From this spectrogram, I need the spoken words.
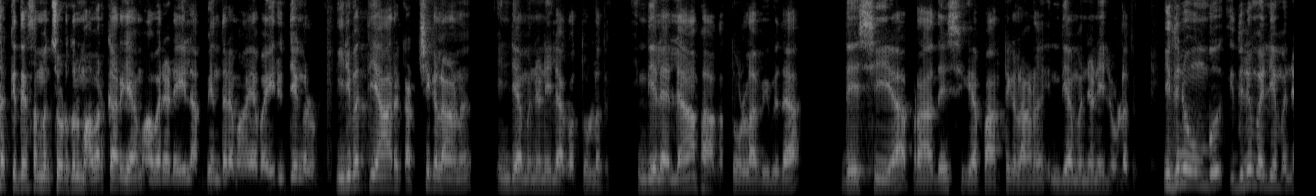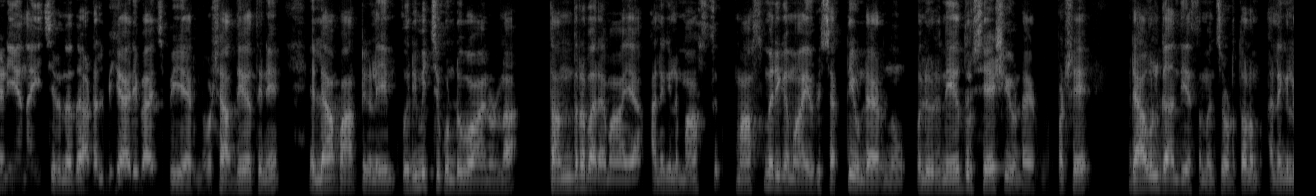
സഖ്യത്തെ സംബന്ധിച്ചിടത്തോളം അവർക്കറിയാം അവരുടെ ഇടയിൽ അഭ്യന്തരമായ വൈരുദ്ധ്യങ്ങളുണ്ട്. ഇരുപത്തിയാറ് കക്ഷികളാണ് ഇന്ത്യ മുന്നണിയിലകത്തുള്ളത്. ഇന്ത്യയിലെ എല്ലാ ഭാഗത്തുള്ള വിവിധ ദേശീയ പ്രാദേശിക പാർട്ടികളാണ് ഇന്ത്യ മുന്നണിയിലുള്ളത്. ഇതിനു മുമ്പ് ഇതിലും വലിയ മുന്നണിയെ നയിച്ചിരുന്നത് അടൽ ബിഹാരി വാജ്പേയി ആയിരുന്നു. പക്ഷെ അദ്ദേഹത്തിന് എല്ലാ പാർട്ടികളെയും ഒരുമിച്ച് കൊണ്ടുപോകാനുള്ള തന്ത്രപരമായ അല്ലെങ്കിൽ മാസ് മാസ്മരികമായ ഒരു ശക്തി ഉണ്ടായിരുന്നു ഒരു നേതൃശേഷി ഉണ്ടായിരുന്നു പക്ഷേ രാഹുൽ ഗാന്ധിയെ സംബന്ധിച്ചിടത്തോളം അല്ലെങ്കിൽ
